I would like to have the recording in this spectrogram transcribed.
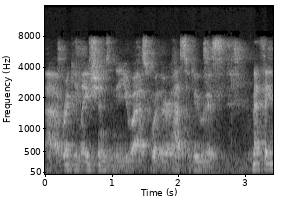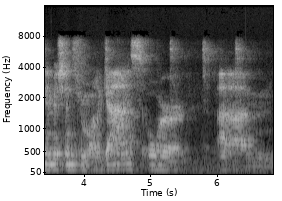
uh, regulations in the U.S., whether it has to do with methane emissions from oil and gas or um,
